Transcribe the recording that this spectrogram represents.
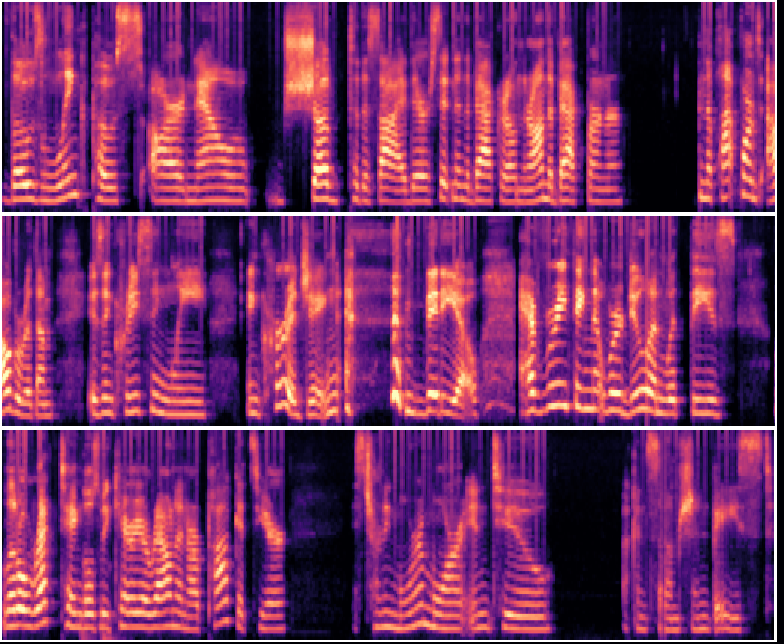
those link posts are now shoved to the side. They're sitting in the background, they're on the back burner. And the platform's algorithm is increasingly encouraging video. Everything that we're doing with these little rectangles we carry around in our pockets here is turning more and more into a consumption based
